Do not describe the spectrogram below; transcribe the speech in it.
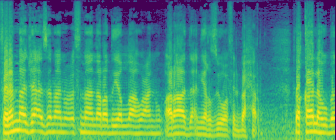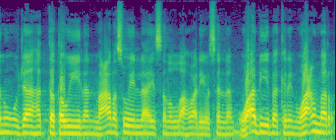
فلما جاء زمان عثمان رضي الله عنه أراد أن يغزو في البحر فقال له بنوه جاهدت طويلا مع رسول الله صلى الله عليه وسلم وأبي بكر وعمر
